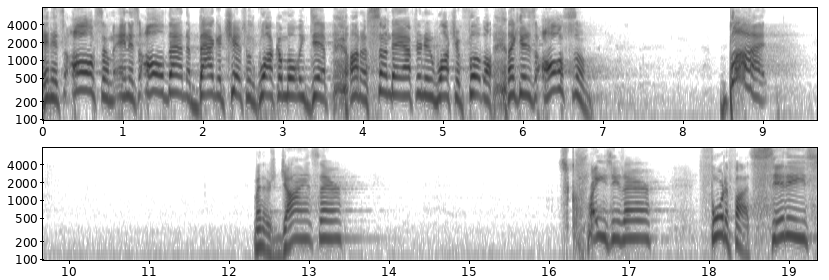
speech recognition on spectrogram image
and it's awesome, and it's all that in a bag of chips with guacamole dip on a Sunday afternoon watching football. Like it is awesome. But, man, there's giants there. It's crazy there. Fortified cities.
